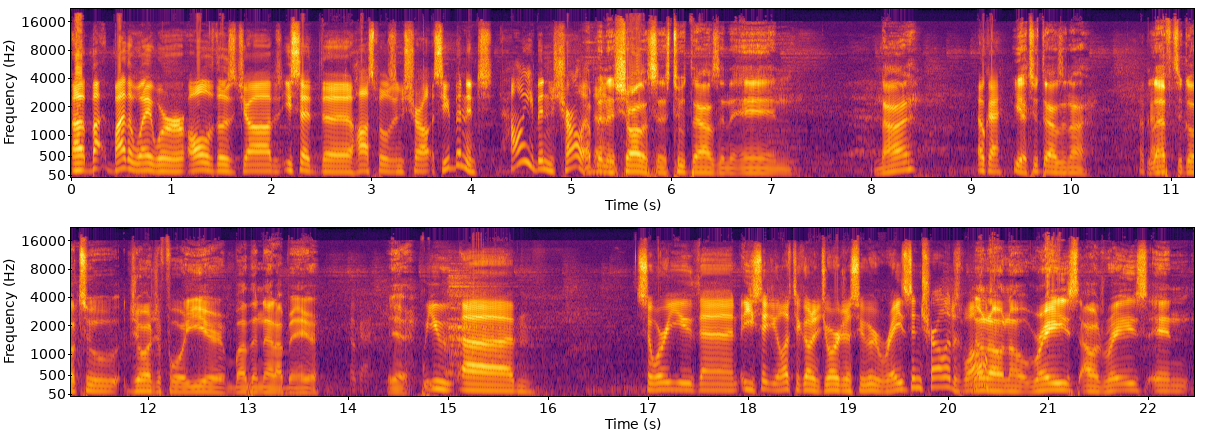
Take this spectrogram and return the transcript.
uh, by, by, the way, were all of those jobs? You said the hospitals in Charlotte. So you've been in. How long have you been in Charlotte? I've then? been in Charlotte since 2009. Okay. Yeah, 2009. Okay. Left to go to Georgia for a year. But Other than that, I've been here. Okay. Yeah. Were you? Um, so were you then? You said you left to go to Georgia. So you were raised in Charlotte as well? No, no, no. Raised. I was raised in,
